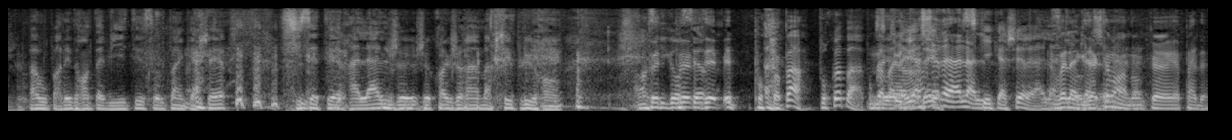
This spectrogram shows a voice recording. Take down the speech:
je ne vais pas vous parler de rentabilité sur le pain cachère. si c'était halal, je, je crois que j'aurais un marché plus grand. En ce qui concerne... pourquoi pas? Pourquoi pas? Pourquoi pas? halal. Ce qui est cachère est halal. Voilà, exactement. halal. Donc, il n'y a pas de,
